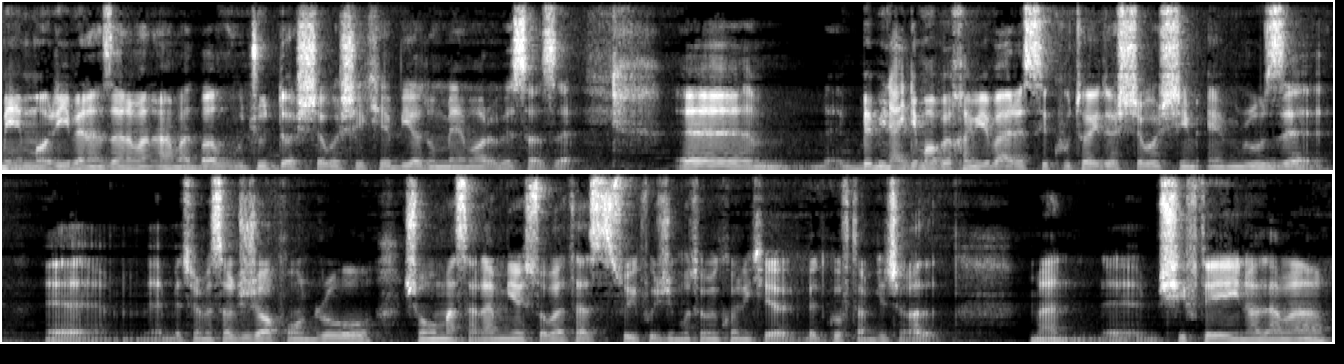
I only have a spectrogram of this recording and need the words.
معماری به نظر من احمد باید وجود داشته باشه که بیاد اون معمار رو بسازه. ببین اگه ما بخوایم یه بررسی کوتاهی داشته باشیم امروز طور مثال ژاپن رو شما مثلا میای صحبت از سوی فوجیموتو می‌کنی که بهت گفتم که چقدر من شیفته این آدمم.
